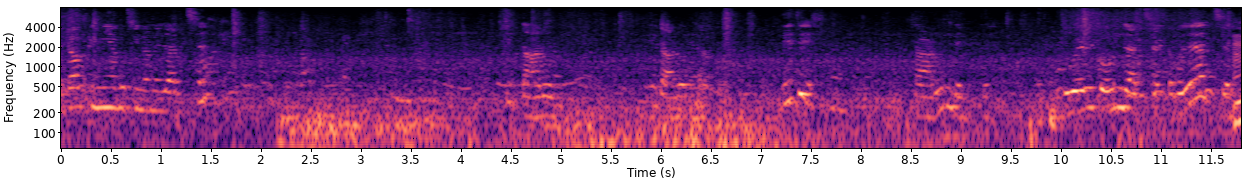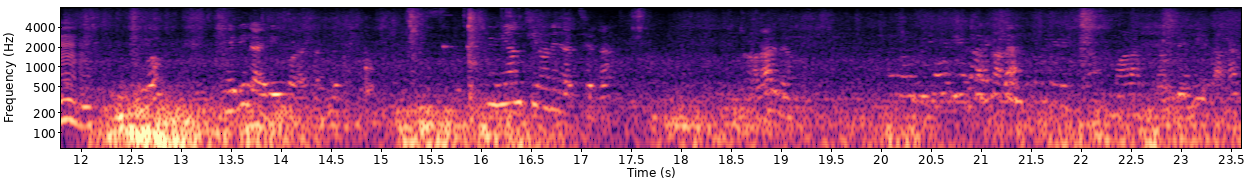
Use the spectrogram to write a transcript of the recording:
এটাও প্রিমিয়াম চিননে যাচ্ছে। কি দারুণ দারুণ দিয়েছিস দারুণ দেখতে। ডুয়েল টোন যাচ্ছে একটা বোঝা যাচ্ছে? হুম হুম। পুরো হেভি লাইটিং করা থাকবে। প্রিমিয়াম চিননে যাচ্ছে এটা। কালার দেখো। কালার। মারাত্মক দেখি কালার।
